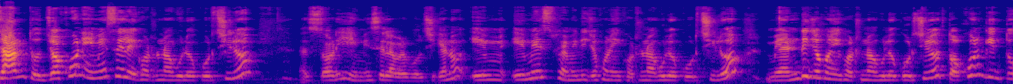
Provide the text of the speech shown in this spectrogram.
জানতো, যখন এম এস এল এই ঘটনাগুলো করছিল সরি এম এস এল আবার বলছি কেন? এম এম এস ফ্যামিলি যখন এই ঘটনাগুলো করছিল ম্যান্ডি যখন এই ঘটনাগুলো করছিল, তখন কিন্তু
